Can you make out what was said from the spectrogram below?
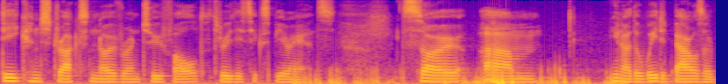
deconstruct Nova and Twofold through this experience? So, um, you know, the wheated barrels are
